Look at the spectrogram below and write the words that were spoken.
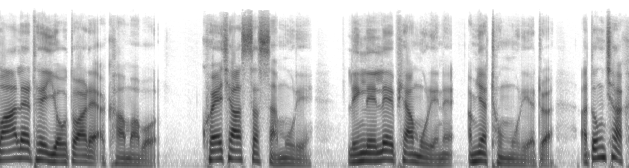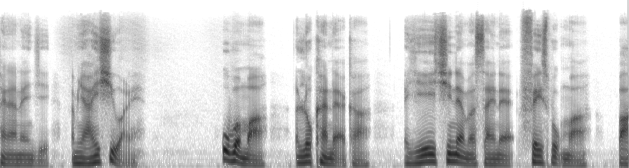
မားလက်ထက်ရောက်သွားတဲ့အခါမှာပေါ့ခွဲခြားဆက်ဆံမှုတွေလိမ်လည်လက်ဖျားမှုတွေနဲ့အမျက်ထုံမှုတွေအတွက် အတုံးချခံရနိုင်ကြီးအများကြီးရှိပါတယ်ဥပမာအလုတ်ခန့်တဲ့အခါအရေးကြီးနဲ့မဆိုင်တဲ့ Facebook မှာဘာ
